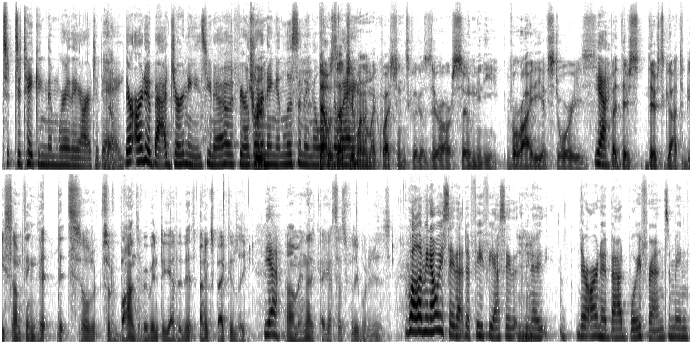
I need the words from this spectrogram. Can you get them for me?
to, to taking them where they are today. Yeah. There are no bad journeys, you know, if you're True. learning and listening along That was actually way. one of my questions because there are so many variety of stories. Yeah. But there's there's got to be something that that still sort of bonds everybody together that unexpectedly. Yeah. Um, and I, I guess that's really what it is. Well, I mean, I always say that to Fifi. I say that, Mm-hmm. you know, there are no bad boyfriends. I mean,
